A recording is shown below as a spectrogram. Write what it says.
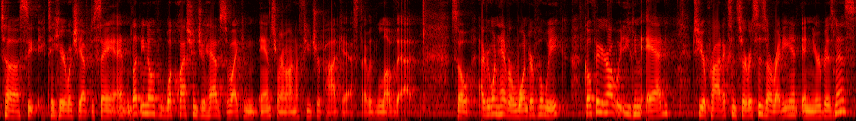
to see to hear what you have to say, and let me know what questions you have so I can answer them on a future podcast. I would love that. So everyone have a wonderful week. Go figure out what you can add to your products and services already in, in your business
